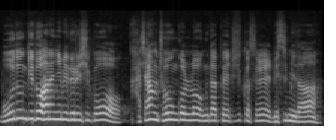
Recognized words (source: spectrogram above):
모든 기도 하나님이 들으시고 가장 좋은 걸로 응답해 주실 것을 믿습니다.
